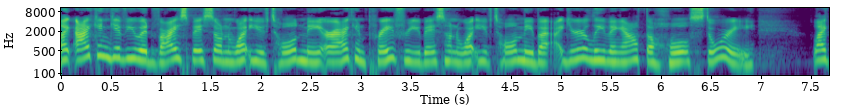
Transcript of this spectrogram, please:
Like, I can give you advice based on what you've told me, or I can pray for you based on what you've told me, but you're leaving out the whole story. Like,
